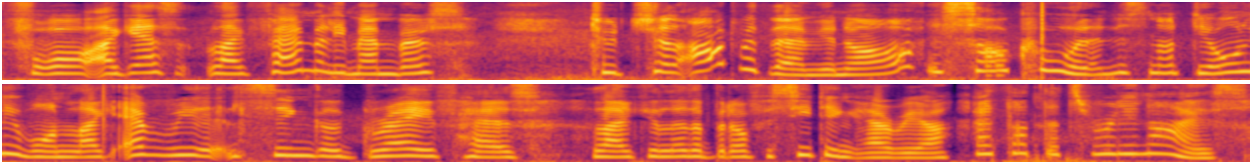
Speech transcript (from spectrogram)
for, I guess, like family members to chill out with them, you know? It's so cool and it's not the only one. Like every single grave has like a little bit of a seating area. I thought that's really nice.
